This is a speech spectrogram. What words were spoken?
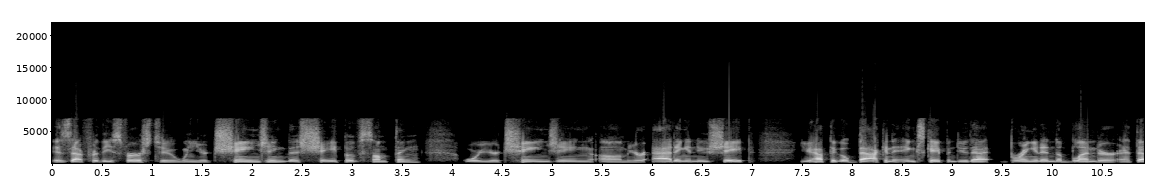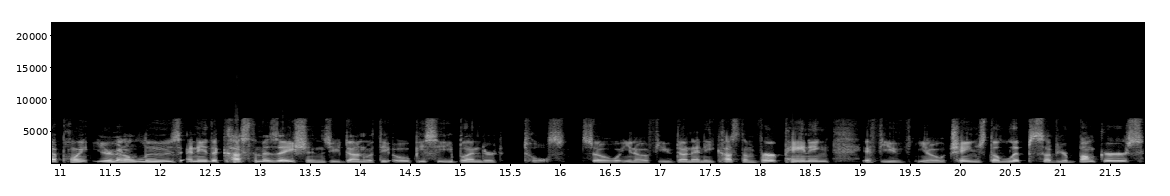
is that for these first two, when you're changing the shape of something or you're changing, um, you're adding a new shape, you have to go back into Inkscape and do that, bring it into Blender. And at that point, you're going to lose any of the customizations you've done with the OPC Blender tools. So, you know, if you've done any custom vert painting, if you've, you know, changed the lips of your bunkers,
